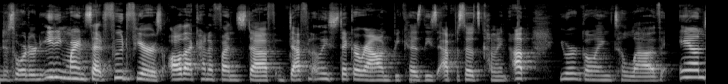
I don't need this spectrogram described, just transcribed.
disordered eating mindset, food fears, all that kind of fun stuff. Definitely stick around because these episodes coming up you are going to love. And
